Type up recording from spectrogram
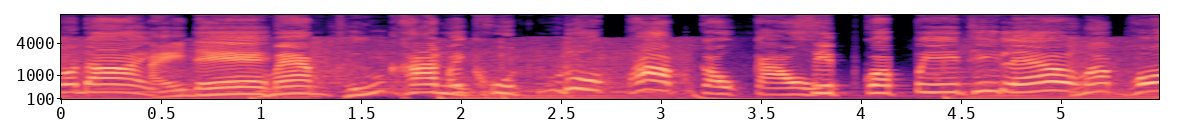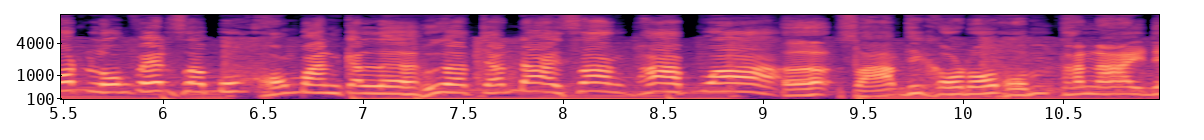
ก็ได้ ไอเดย์แม่มถึงขั้นไปขุดรูปภาพเก่าๆสิบกว่าปีที่แล้วมาโพสต์ลงเฟซบุ๊กของมันกันเลย เพื่อจะได้สร้างภาพว่า เออสามที่เคารพผมทนายเด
